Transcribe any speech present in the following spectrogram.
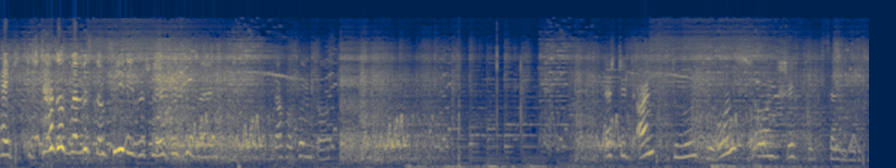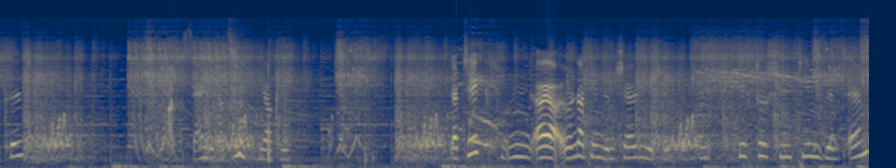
Hey, ich dachte, es wäre Mr. P, diese schläfrige sein. Davon kommt aus. Es steht 1 zu 0 für uns und die schläfrige Sandy wurde gekillt. Dazu? Ja, okay. Der Tick, mh, ah ja, unser Team sind Shelly. Gegnerischen Team sind Ems.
